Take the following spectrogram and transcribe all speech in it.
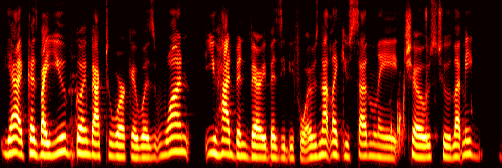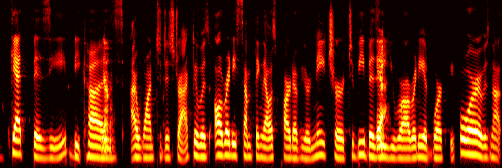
Yeah, because by you going back to work, it was one, you had been very busy before. It was not like you suddenly chose to let me get busy No. because I want to distract. It was already something that was part of your nature to be busy. Yeah. You were already at work before. It was not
